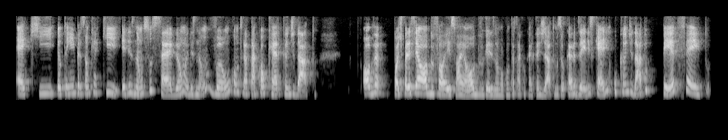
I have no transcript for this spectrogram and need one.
é que eu tenho a impressão que aqui eles não sossegam, eles não vão contratar qualquer candidato óbvio, pode parecer óbvio falar isso, ah, é óbvio que eles não vão contratar qualquer candidato, mas eu quero dizer, eles querem o candidato perfeito.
